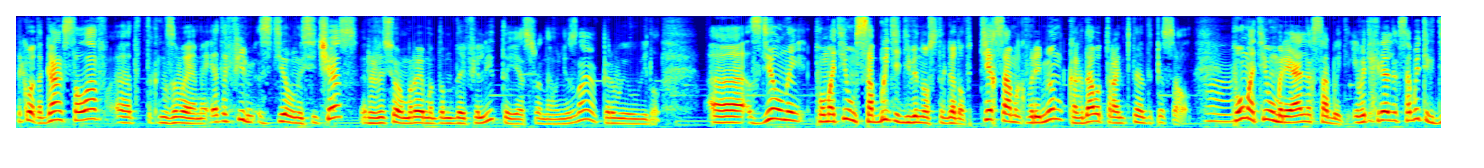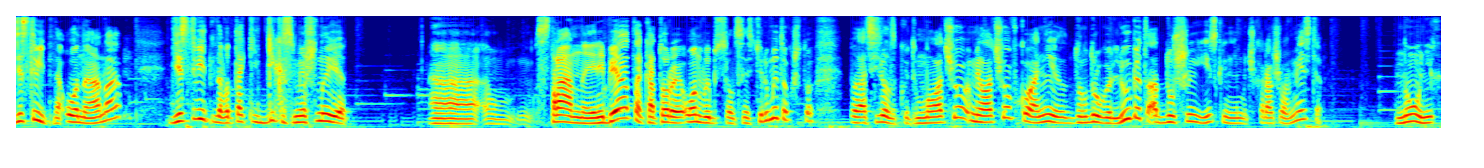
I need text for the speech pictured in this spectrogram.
Так вот, «Гангста Лав», это так называемый, это фильм, сделанный сейчас режиссером Рэймондом Де Филитто, я совершенно его не знаю, впервые увидел, э, сделанный по мотивам событий 90-х годов, тех самых времен, когда вот Тарантино это писал. А. По мотивам реальных событий. И в этих реальных событиях действительно он и она, действительно вот такие дико смешные м, странные ребята, которые он выпустился из тюрьмы только что, отсидел за какую-то мелочев- мелочевку, они друг друга любят от души, искренне, очень хорошо вместе, но у них,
